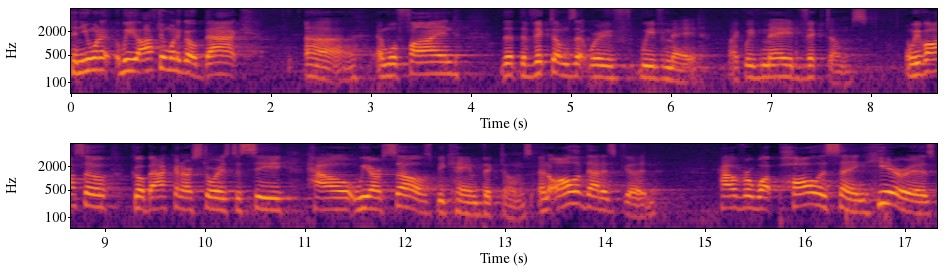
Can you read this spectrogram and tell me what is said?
And you want to, we often want to go back uh, and we'll find that the victims that we've, we've made, like we've made victims. And we've also go back in our stories to see how we ourselves became victims. And all of that is good. However, what Paul is saying here is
